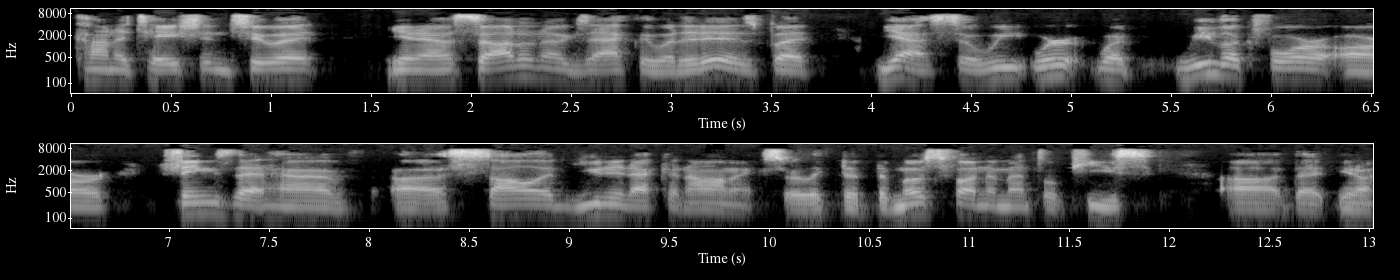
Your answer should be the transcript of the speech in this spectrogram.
connotation to it, you know, so I don't know exactly what it is, but yeah, so we, we're, what we look for are things that have uh, solid unit economics or like the, the most fundamental piece uh, that you know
